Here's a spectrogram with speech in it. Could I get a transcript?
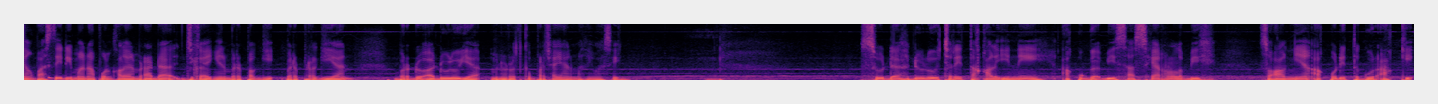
Yang pasti di mana pun kalian berada, jika ingin berpergi, berpergian, berdoa dulu ya menurut kepercayaan masing-masing. Sudah dulu cerita kali ini, aku gak bisa share lebih. Soalnya aku ditegur Aki.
